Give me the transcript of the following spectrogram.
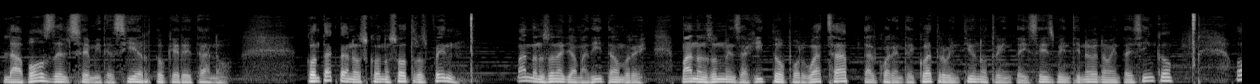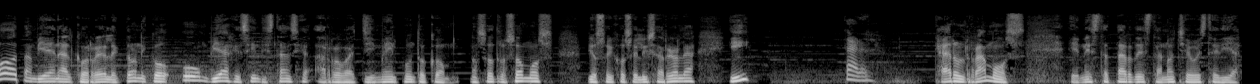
la voz del semidesierto queretano. Contáctanos con nosotros, ven, mándanos una llamadita, hombre. Mándanos un mensajito por WhatsApp al 4421 36 29 95 o también al correo electrónico un viaje sin distancia arroba gmail.com. Nosotros somos, yo soy José Luis Arriola y Carol. Carol Ramos en esta tarde, esta noche o este día.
